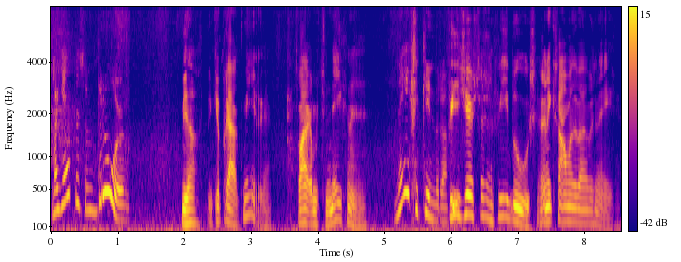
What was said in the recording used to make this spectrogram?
Maar je hebt dus een broer. Ja, ik heb er eigenlijk meerdere. We waren met z'n negenen. hè. Negen kinderen. Vier zusters en vier broers. En ik samen erbij was negen.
